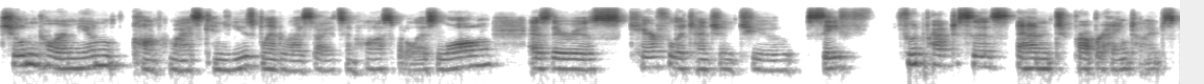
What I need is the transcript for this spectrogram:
children who are immune compromised can use blenderized diets in hospital as long as there is careful attention to safe food practices and proper hang times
